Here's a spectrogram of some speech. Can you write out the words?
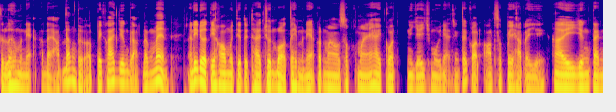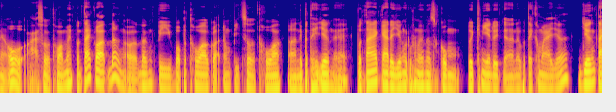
ទៅលើម្នាក់ដែលអត់ដឹងទៅពេលខ្លះយើងវាអត់ដឹងមែនអានេះដូចឧទាហរណ៍មួយទៀតទៅថាជនបរទេសម្នាក់គាត់មកស្រុកខ្មែរហើយគាត់និយាយជាមួយអ្នកអញ្ចឹងទៅគាត់អត់សពេហត់អីទេហើយយើងតែណាអូអសរធម៌ហ្នឹងប៉ុន្តែគាត់អត់ដឹងអត់ដឹងពីវប្បធម៌គាត់ដឹងពីសិលធម៌នៃប្រទេសយើងដែរប៉ុន្តែការដែលយើងរស់នៅក្នុងសង្គមដូចគ្នាដូចនៅប្រទេសខ្មែរអញ្ចឹងយើងតែ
